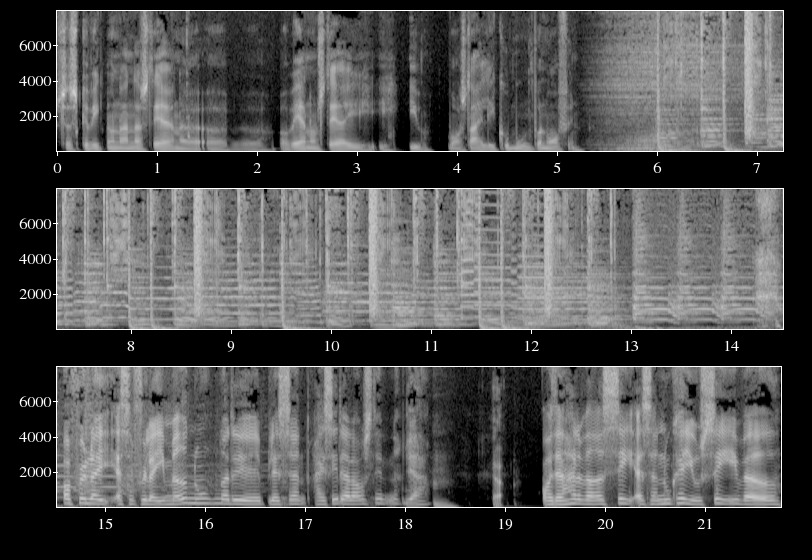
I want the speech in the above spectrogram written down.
så skal vi ikke nogen andre steder end at, at, at, at være nogle steder i, i, i vores dejlige kommune på Nordfyn. Og følger I, altså, følger I med nu, når det bliver sendt? Har I set alle afsnittene? Ja. Og hvordan har det været at se? Altså, nu kan I jo se, hvad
